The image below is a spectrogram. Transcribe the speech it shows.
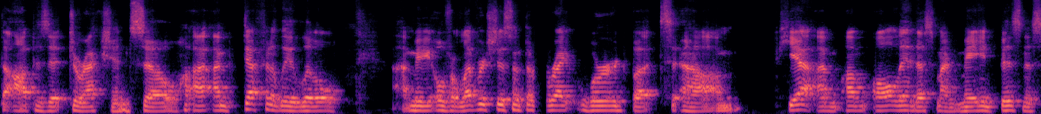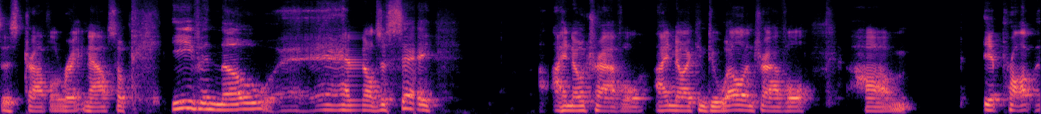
the opposite direction so I, am definitely a little uh, maybe over leveraged isn't the right word but um, yeah, I'm I'm all in. That's my main business is travel right now. So even though, and I'll just say, I know travel. I know I can do well in travel. Um, it prob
